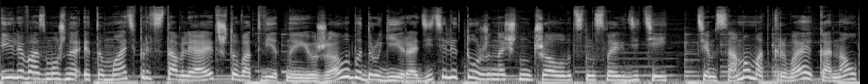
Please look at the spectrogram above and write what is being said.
Или, возможно, эта мать представляет, что в ответ на ее жалобы другие родители тоже начнут жаловаться на своих детей, тем самым открывая канал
